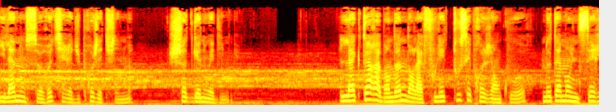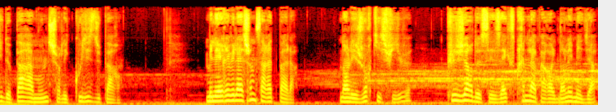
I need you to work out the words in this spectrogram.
Il annonce se retirer du projet de film Shotgun Wedding. L'acteur abandonne dans la foulée tous ses projets en cours, notamment une série de Paramount sur les coulisses du parrain. Mais les révélations ne s'arrêtent pas là. Dans les jours qui suivent, plusieurs de ses ex prennent la parole dans les médias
